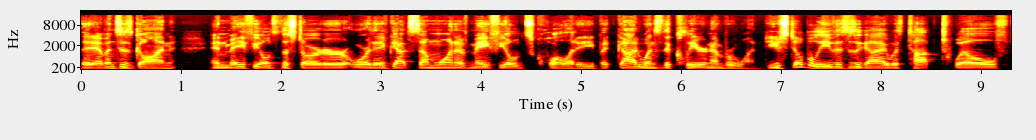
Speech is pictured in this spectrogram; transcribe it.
that Evans is gone and Mayfield's the starter, or they've got someone of Mayfield's quality, but Godwin's the clear number one. Do you still believe this is a guy with top 12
